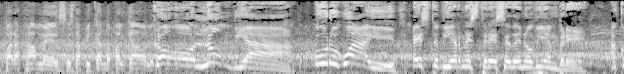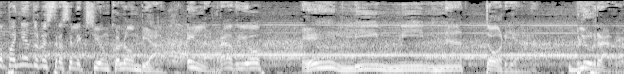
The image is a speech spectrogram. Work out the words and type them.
para James, está picando Falcao. Colombia, Uruguay, este viernes 13 de noviembre, acompañando nuestra selección Colombia en la radio eliminatoria. Blue Radio,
